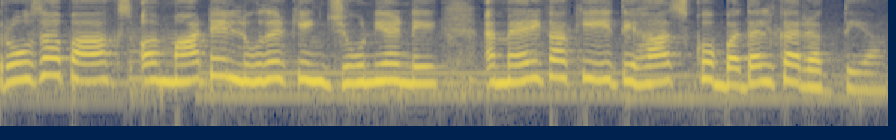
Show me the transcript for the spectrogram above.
रोज़ा पार्क्स और मार्टिन लूथर किंग जूनियर ने अमेरिका के इतिहास को बदल कर रख दिया।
